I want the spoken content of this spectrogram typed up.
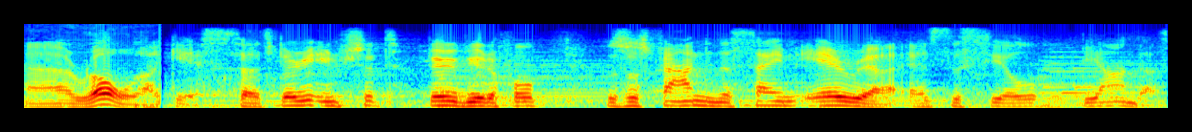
uh, role, I guess. So it's very interesting, very beautiful. This was found in the same area as the seal beyond us.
